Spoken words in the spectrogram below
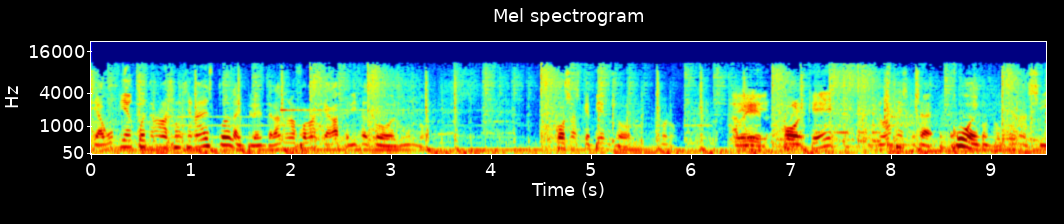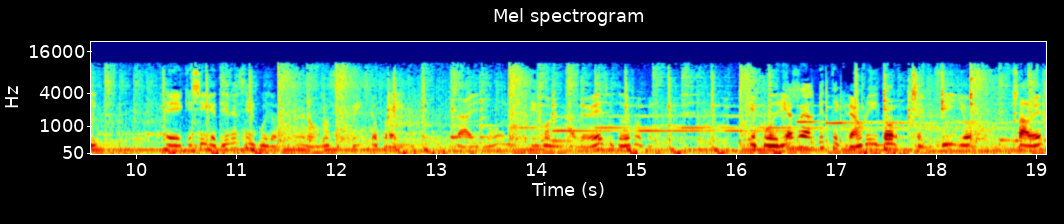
Si algún día encuentran una solución a esto, la implementarán de una forma que haga feliz a todo el mundo. Cosas que pienso, bueno, A eh, ver. ¿por qué no haces, o sea, un juego de conducción así, eh, que sí, que tiene circuitos, que tienen a unos 20 o por ahí, sea, y luego con al revés y todo eso, pero que podrías realmente crear un editor sencillo, ¿sabes?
